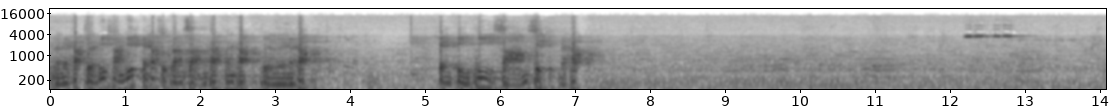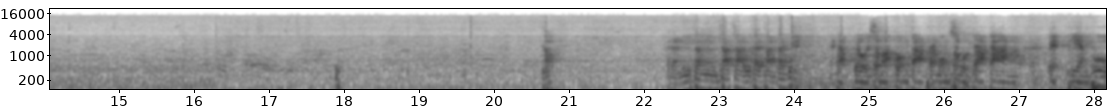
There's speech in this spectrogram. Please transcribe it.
เชิญนะครับเชิญที่ชานวิทย์นะครับ สุขรังสรรค์ครับท่านครับเชิญเลยนะครับ เป็นปีที่สามสิบนะครับครับขณะนี้ท่านชาติชายอุทัยพันธ์ท่านผู้ นะครับโดยสมาคมการประมงสมุทรปราการเป็นเพียงผู้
